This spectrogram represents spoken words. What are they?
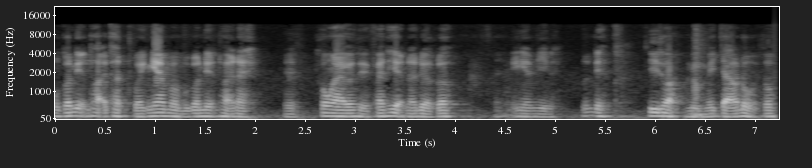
một con điện thoại thật của anh em và một con điện thoại này. Không ai có thể phát hiện ra được đâu. Anh em nhìn này, rất đẹp. Thi thoảng mình mới cháo đổi thôi.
